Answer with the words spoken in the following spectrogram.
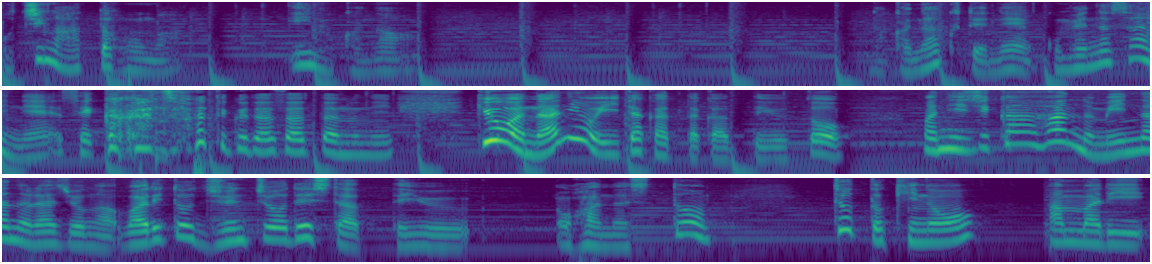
オチがあった方がいいのかな。なんかなくてねごめんなさいね。せっかく集まってくださったのに。今日は何を言いたかったかっていうと、まあ、2時間半のみんなのラジオが割と順調でしたっていうお話とちょっと昨日あんまり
